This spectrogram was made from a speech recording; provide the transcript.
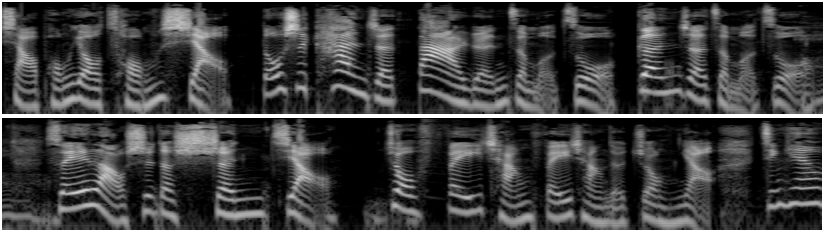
小朋友从小。都是看着大人怎么做，跟着怎么做，所以老师的身教就非常非常的重要。今天，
